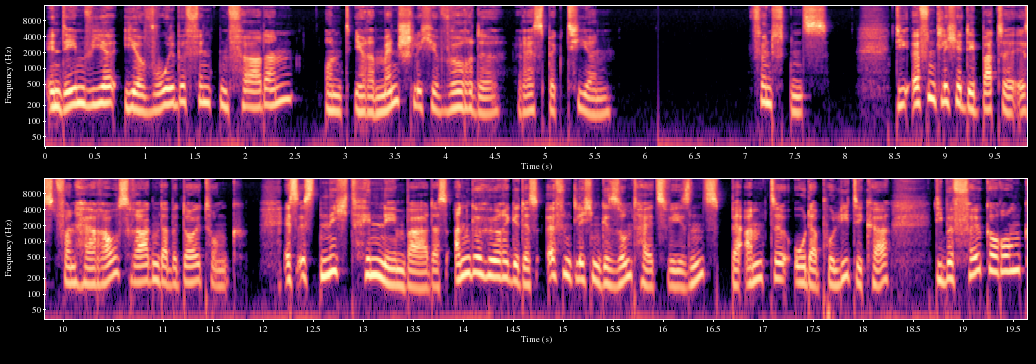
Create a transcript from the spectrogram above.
indem wir ihr Wohlbefinden fördern und ihre menschliche Würde respektieren. Fünftens. Die öffentliche Debatte ist von herausragender Bedeutung. Es ist nicht hinnehmbar, dass Angehörige des öffentlichen Gesundheitswesens, Beamte oder Politiker die Bevölkerung,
